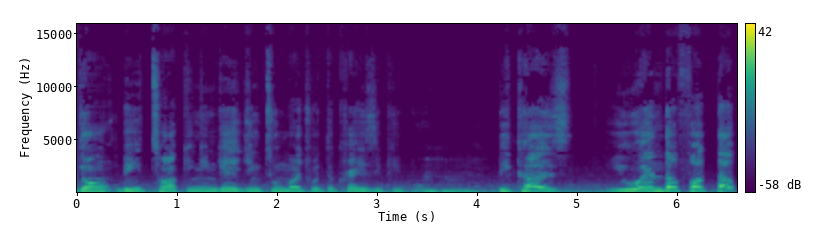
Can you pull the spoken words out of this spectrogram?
don't be talking, engaging too much with the crazy people hmm because you end up fucked up.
